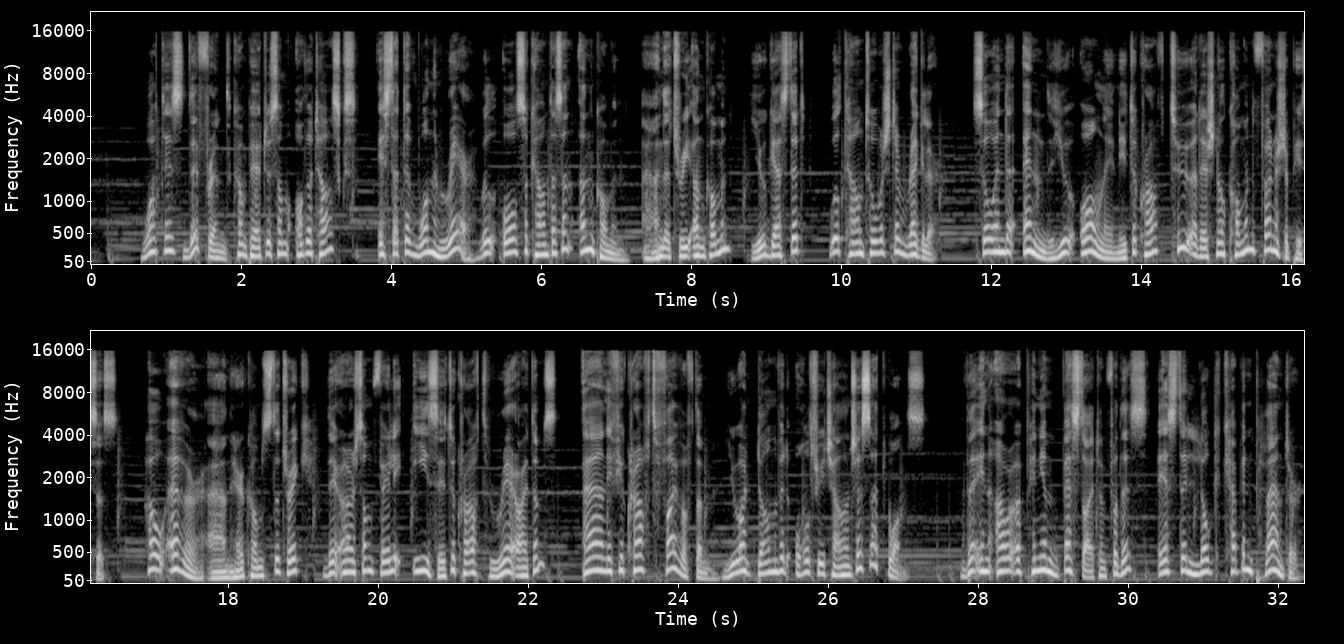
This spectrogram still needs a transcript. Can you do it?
What is different compared to some other tasks is that the one rare will also count as an uncommon, and a 3 uncommon, you guessed it, will count towards the regular. So in the end you only need to craft 2 additional common furniture pieces. However, and here comes the trick, there are some fairly easy to craft rare items and if you craft 5 of them, you are done with all 3 challenges at once. The in our opinion best item for this is the log cabin planter,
